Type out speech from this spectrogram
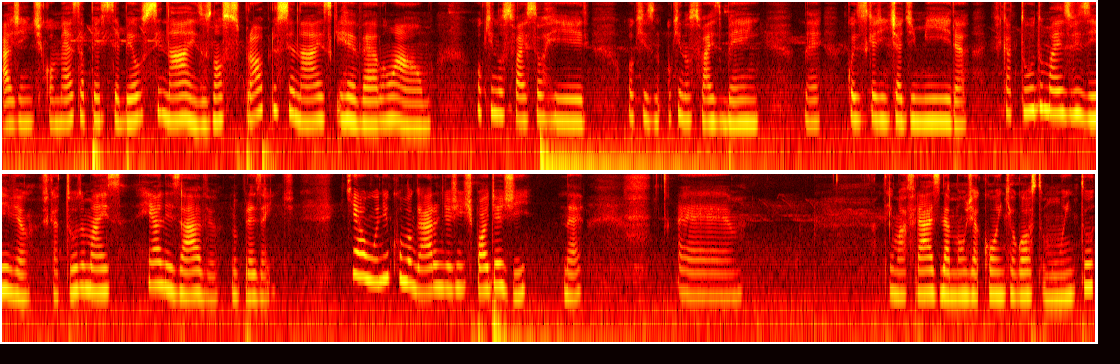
a gente começa a perceber os sinais, os nossos próprios sinais que revelam a alma. O que nos faz sorrir, o que, o que nos faz bem, né? Coisas que a gente admira. Fica tudo mais visível, fica tudo mais realizável no presente. Que é o único lugar onde a gente pode agir, né? É... Tem uma frase da Monja Coen que eu gosto muito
